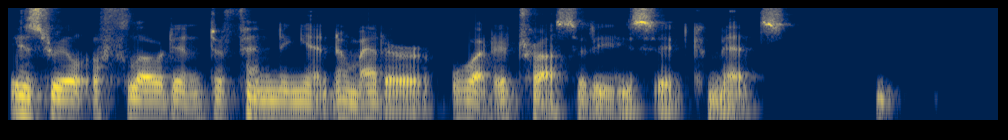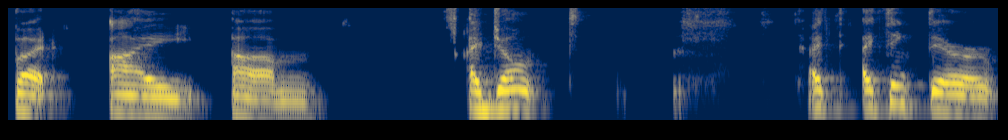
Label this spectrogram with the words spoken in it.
Israel afloat and defending it, no matter what atrocities it commits. But I, um, I don't. I, I think there,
